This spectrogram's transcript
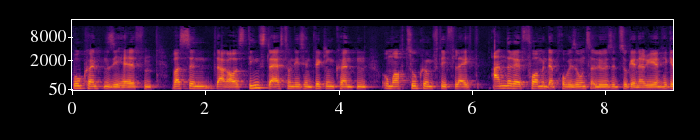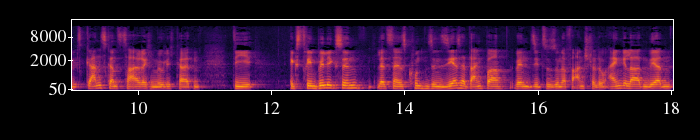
wo könnten Sie helfen? Was sind daraus Dienstleistungen, die Sie entwickeln könnten, um auch zukünftig vielleicht andere Formen der Provisionserlöse zu generieren? Hier gibt es ganz, ganz zahlreiche Möglichkeiten, die extrem billig sind. Letzten Endes Kunden sind sehr, sehr dankbar, wenn sie zu so einer Veranstaltung eingeladen werden.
